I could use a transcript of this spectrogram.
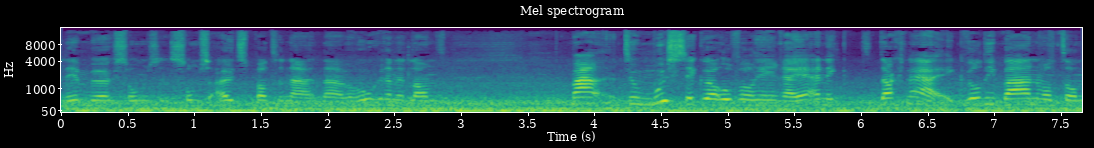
Limburg, soms, soms uitspatten naar, naar hoger in het land. Maar toen moest ik wel overal heen rijden. En ik dacht, nou ja, ik wil die baan, want dan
